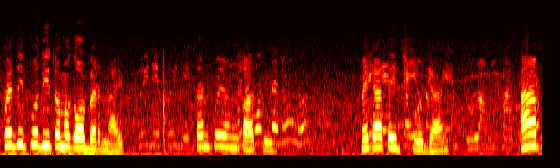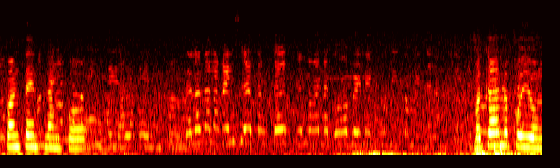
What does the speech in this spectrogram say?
Pwede po dito mag-overnight. Pwede, pwede. Saan po yung Maluwag cottage? na doon, no? May cottage po dyan. Wala may cottage. Ah, pang tent lang po. Dala kayo sir ng tent. Yung mga nag-overnight po dito may dalang tent. Magkano po yung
